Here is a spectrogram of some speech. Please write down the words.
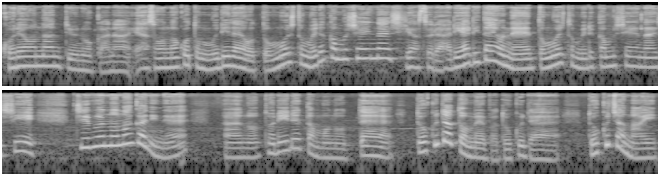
これを何て言うのかないやそんなこと無理だよと思う人もいるかもしれないしいやそれありありだよねと思う人もいるかもしれないし自分の中にねあの取り入れたものって毒だと思えば毒で毒じゃない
